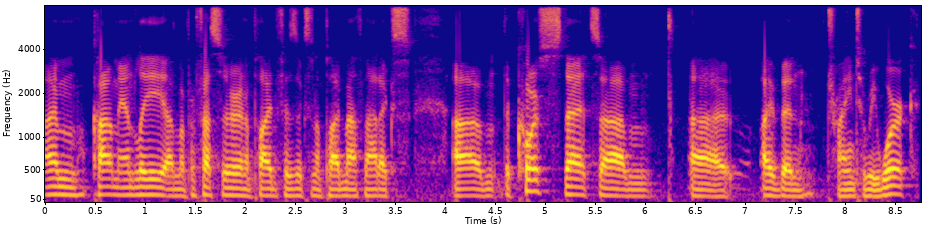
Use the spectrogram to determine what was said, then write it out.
I'm Kyle Mandli. I'm a professor in applied physics and applied mathematics. Um, the course that um, uh, I've been trying to rework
